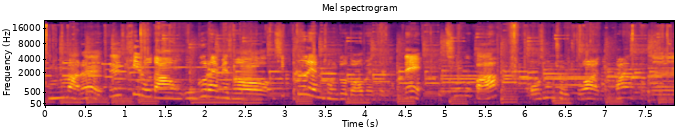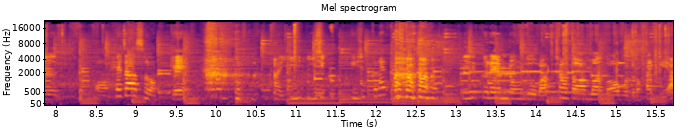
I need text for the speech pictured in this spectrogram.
분말을 1kg당 5g에서 10g 정도 넣으면 되는데 이 친구가 어성초를 좋아하니까 저는 어, 해자스럽게 아, 이, 20, 20g? 20g 정도 맞춰서 한번 넣어보도록 할게요.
